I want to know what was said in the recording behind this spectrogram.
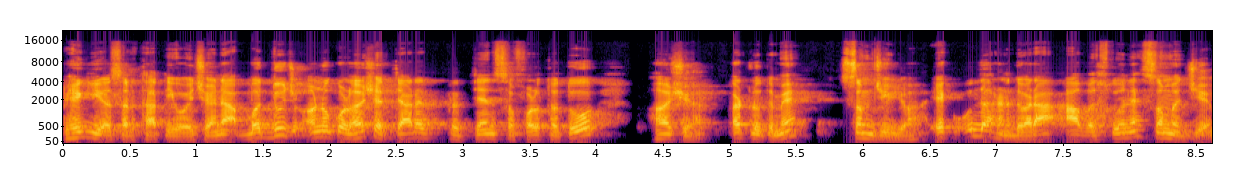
ભેગી અસર થતી હોય છે. અને આ બધું જ અનુકૂળ હશે ત્યારે પ્રત્યાયન સફળ થતું હશે. આટલું તમે સમજી લો એક ઉદાહરણ દ્વારા આ વસ્તુને સમજીએ.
